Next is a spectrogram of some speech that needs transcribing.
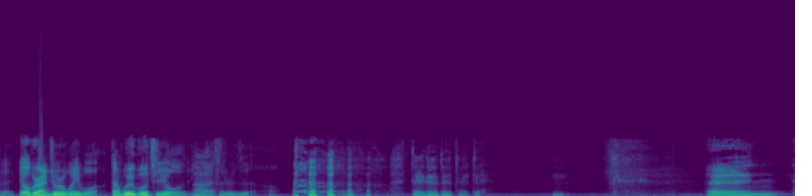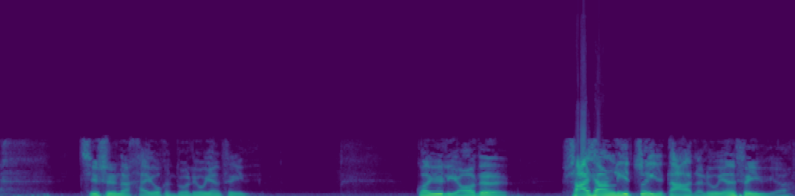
对，要不然就是微博，但微博只有一百四十字啊。对对对对对，嗯，嗯，其实呢还有很多流言蜚语。关于李敖的杀伤力最大的流言蜚语啊，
